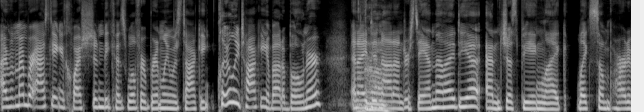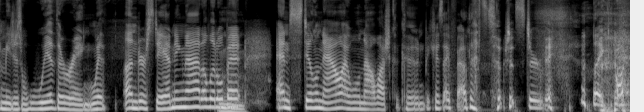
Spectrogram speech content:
I remember asking a question because Wilford Brimley was talking clearly talking about a boner and I did Uh-huh. not understand that idea and just being like like some part of me just withering with understanding that a little bit Mm. and still now I will not watch Cocoon because I found that so disturbing. like I'll,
